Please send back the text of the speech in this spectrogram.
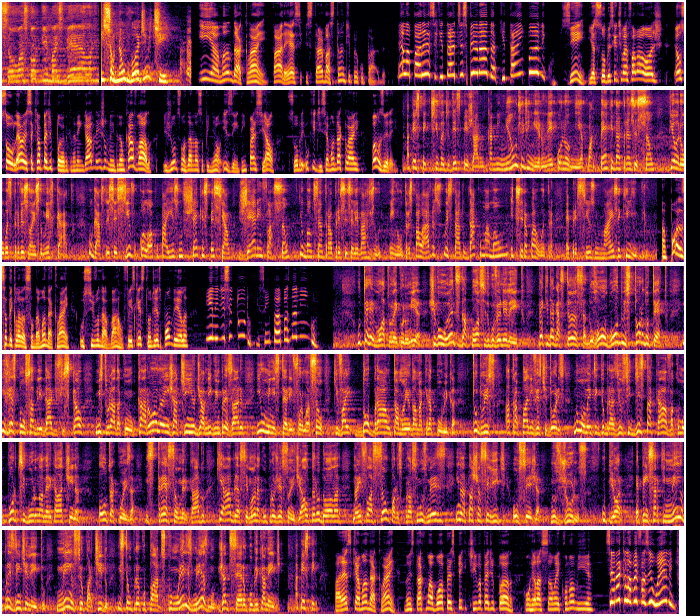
são as top mais belas. Isso eu não vou admitir. E Amanda Klein parece estar bastante preocupada. Ela parece que tá desesperada, que tá em pânico. Sim, e é sobre isso que a gente vai falar hoje. Eu sou o Léo e esse aqui é o Pé de Pânico, não é nem gado nem jumento, é um cavalo. E juntos vamos dar a nossa opinião isenta e imparcial sobre o que disse Amanda Klein. Vamos ver aí. A perspectiva de despejar um caminhão de dinheiro na economia com a PEC da transição piorou as previsões do mercado. O gasto excessivo coloca o país no cheque especial, gera inflação e o Banco Central precisa elevar juros. Em outras palavras, o Estado dá com uma mão e tira com a outra. É preciso mais equilíbrio. Após essa declaração da Amanda Klein, o Silvio Navarro fez questão de respondê-la. E ele disse tudo, e sem papas na língua. O terremoto na economia chegou antes da posse do governo eleito. PEC da gastança, do rombo ou do estouro do teto. Irresponsabilidade fiscal misturada com carona em jatinho de amigo empresário e um Ministério da Informação que vai dobrar o tamanho da máquina pública. Tudo isso atrapalha investidores no momento em que o Brasil se destacava como porto seguro na América Latina. Outra coisa, estressa o mercado, que abre a semana com projeções de alta no dólar, na inflação para os próximos meses e na taxa Selic, ou seja, nos juros. O pior é pensar que nem o presidente eleito, nem o seu partido estão preocupados, como eles mesmos já disseram publicamente. A perspectiva Parece que Amanda Klein não está com uma boa perspectiva pé de pano com relação à economia. Será que ela vai fazer o L?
